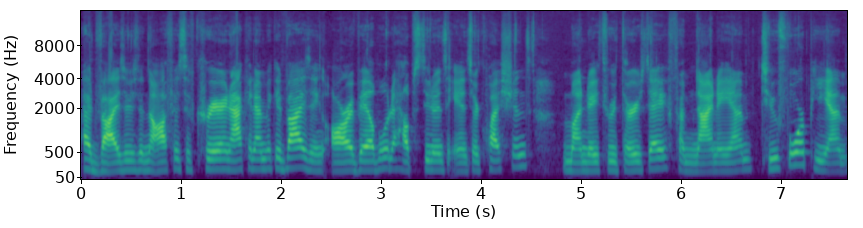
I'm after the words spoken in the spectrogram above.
Advisors in the Office of Career and Academic Advising are available to help students answer questions Monday through Thursday from 9 a.m. to 4 p.m.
